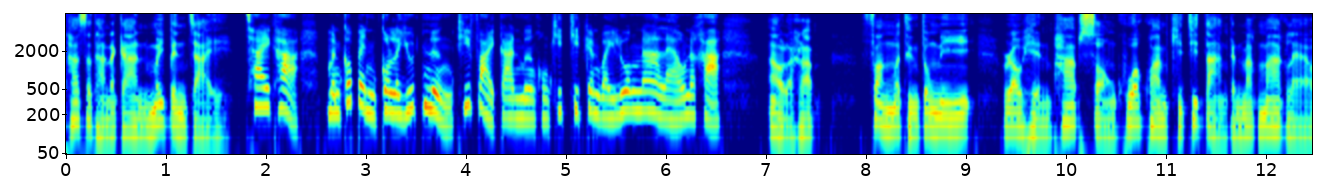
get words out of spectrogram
ถ้าสถานการณ์ไม่เป็นใจ ใช่ค่ะ มันก็เป็นกลยุทธ์หนึ่งที่ฝ่ายการเมืองคงคิดคิดกันไว้ล่วงหน้าแล้วนะคะ เอาล่ะครับ ฟังมาถึงตรงนี้ เราเห็นภาพสองขั้วความคิดที่ต่างกันมากๆแล้ว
